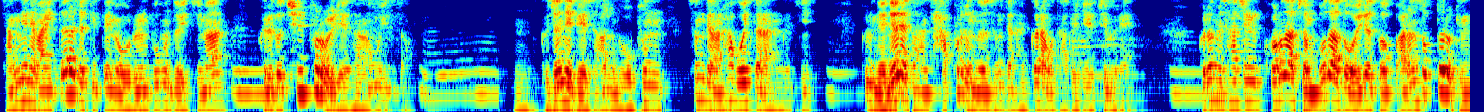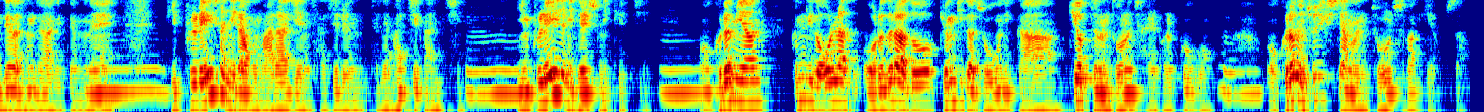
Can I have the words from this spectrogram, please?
작년에 많이 떨어졌기 때문에 오르는 부분도 있지만 음. 그래도 7%를 예상하고 있어. 음. 음, 그 전에 비해서 아주 높은 성장을 하고 있다라는 거지. 음. 그럼 내년에도 한 4% 정도는 성장할 거라고 다들 예측을 해. 음. 그러면 사실 코로나 전보다도 오히려 더 빠른 속도로 경제가 성장하기 때문에 음. 디플레이션이라고 말하기엔 사실은 전혀 맞지가 않지. 음. 인플레이션이 될 수는 있겠지. 음. 어, 그러면 금리가 올라, 오르더라도 경기가 좋으니까 기업들은 돈을 잘 벌 거고, 음. 어, 그러면 주식시장은 좋을 수밖에 없어.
